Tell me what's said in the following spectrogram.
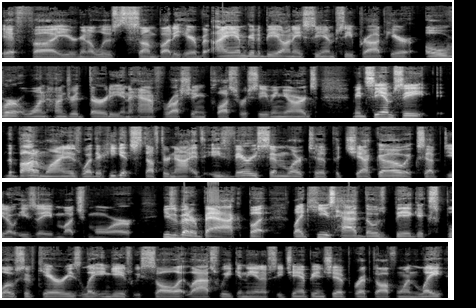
if uh, you're going to lose somebody here. But I am going to be on a CMC prop here over 130 and a half rushing plus receiving yards. I mean, CMC, the bottom line is whether he gets stuffed or not, he's very similar to Pacheco, except, you know, he's a much more he's a better back, but like he's had those big explosive carries late in games. We saw it last week in the NFC Championship, ripped off one late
